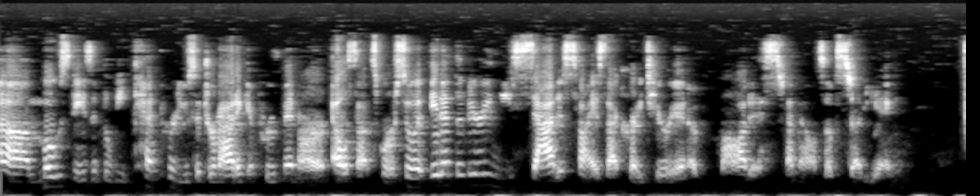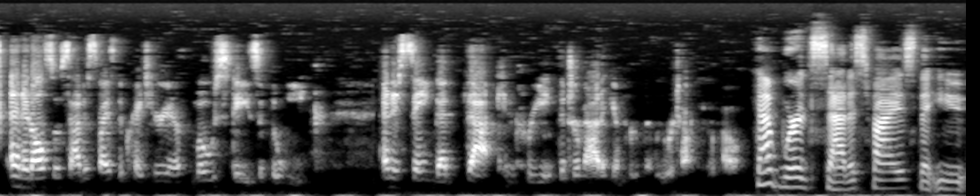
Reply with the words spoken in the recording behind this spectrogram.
um, most days of the week can produce a dramatic improvement in our LSAT score. So it, it at the very least satisfies that criterion of modest amounts of studying. And it also satisfies the criterion of most days of the week and is saying that that can create the dramatic improvement we were talking about. That word satisfies that you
